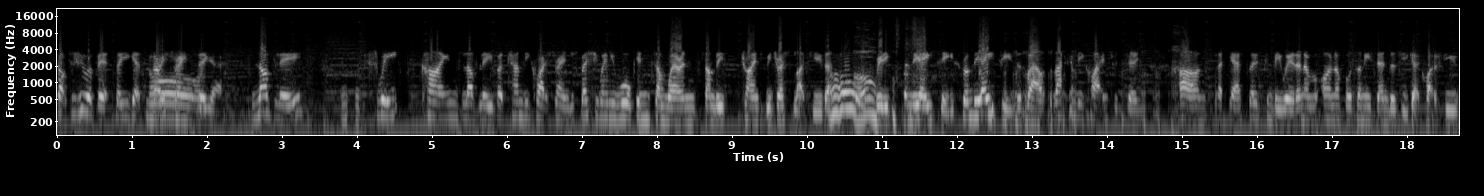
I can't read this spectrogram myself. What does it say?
Doctor Who a bit, so you get some very Oh, strange things. yeah. Lovely, sweet, kind, lovely, but can be quite strange, especially when you walk in somewhere and somebody's trying to be dressed like you. That's Oh. really from the 80s, from the 80s as well. So that can be quite interesting. Um, but yes, those can be weird. And, of- and of course, on EastEnders, you get quite a few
